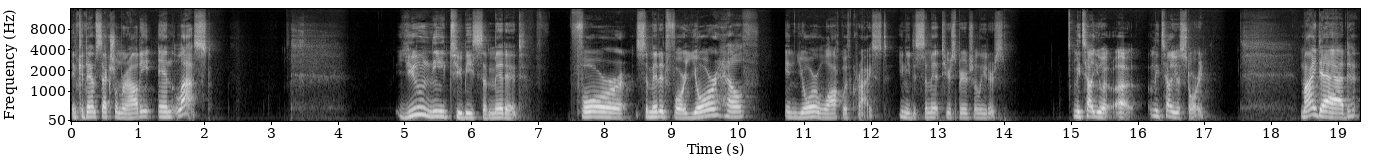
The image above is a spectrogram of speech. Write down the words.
and condemns sexual morality and lust. You need to be submitted for submitted for your health in your walk with Christ. You need to submit to your spiritual leaders. Let me tell you a, uh, let me tell you a story. My dad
